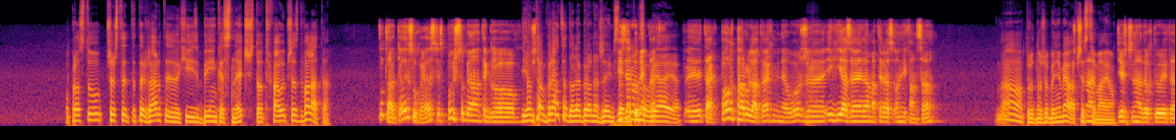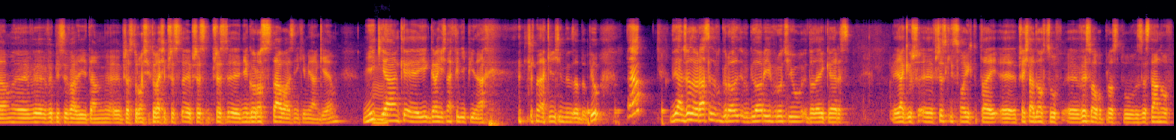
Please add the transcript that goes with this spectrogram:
Po prostu przecież te, te, te żarty he's being a snitch to trwały przez dwa lata. No tak, ale słuchaj, ale spójrz sobie na tego I on tam wraca do LeBrona Jamesa, no Wizerunek, są tak. Yy, tak, po paru latach minęło, że Iggy Azalea ma teraz OnlyFansa. No, trudno, żeby nie miała, wszyscy Dziewczyna- mają. Dziewczyna, do której tam wy, wypisywali tam, y, przez którą się, która się przez, y, przez, przez niego rozstała z Nickiem Youngiem. Nick Young y, gra gdzieś na Filipinach, czy na jakimś innym zadupiu. A D'Angelo Russell w, w Glory wrócił do Lakers. Jak już wszystkich swoich tutaj prześladowców wysłał po prostu ze Stanów,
